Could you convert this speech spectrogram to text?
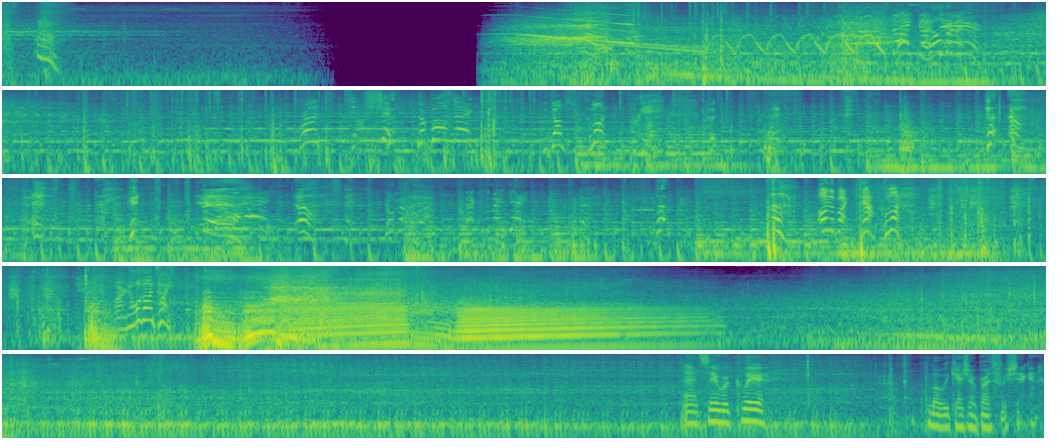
Run! Shit! They're bolting! The dumpster, come on! Okay. Go back to the main gate. On the bike, now, come on! All right, hold on tight. I'd say we're clear. But we catch our breath for a second.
